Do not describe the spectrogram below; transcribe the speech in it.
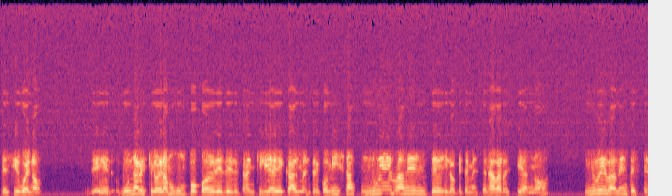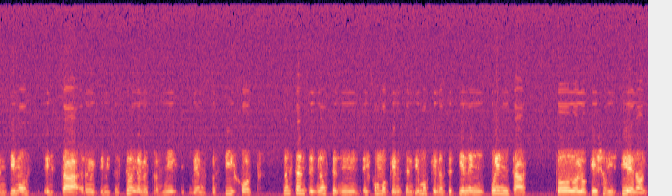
decir, bueno, eh, una vez que logramos un poco de, tranquilidad y de calma, entre comillas, mm. nuevamente, y lo que te mencionaba recién, ¿no? Nuevamente sentimos esta revictimización de nuestros, de nuestros hijos, no, no es como que sentimos que no se tiene en cuenta todo lo que ellos hicieron,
